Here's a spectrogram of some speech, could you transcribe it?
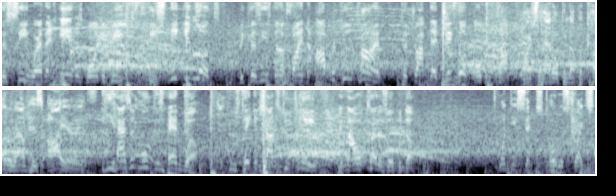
to see where that hand is going to be. He's sneaking looks because he's going to find the opportune time to drop that big hook over the top. All right, so that opened up a cut around his eye area. He hasn't moved his head well. He was taking shots too clean, and now a cut has opened up. 26 total strikes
